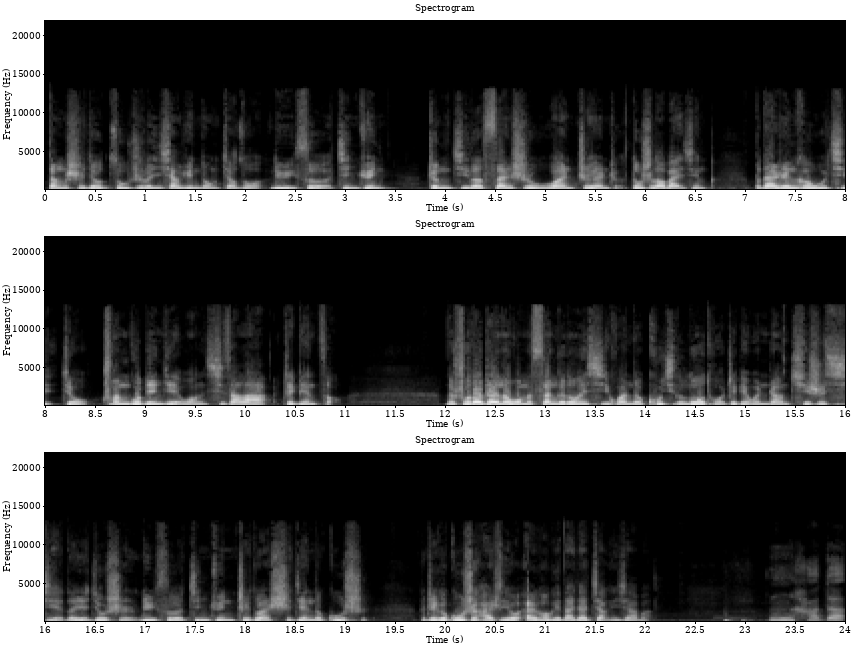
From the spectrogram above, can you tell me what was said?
当时就组织了一项运动，叫做“绿色进军”，征集了三十五万志愿者，都是老百姓。不带任何武器就穿过边界往西撒拉这边走。那说到这儿呢，我们三个都很喜欢的《哭泣的骆驼》这篇文章，其实写的也就是绿色进军这段时间的故事。那这个故事还是由 Echo 给大家讲一下吧。嗯，好的。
